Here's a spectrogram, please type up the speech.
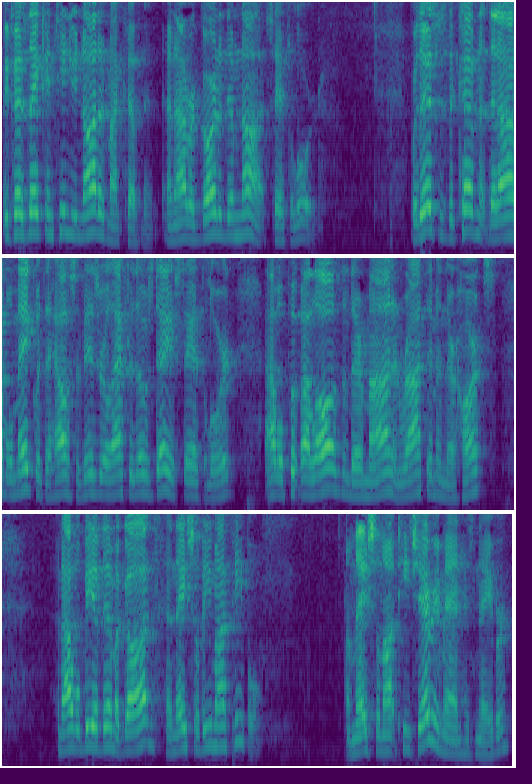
because they continued not in my covenant, and I regarded them not, saith the Lord. For this is the covenant that I will make with the house of Israel after those days, saith the Lord. I will put my laws into their mind and write them in their hearts and I will be of them a God, and they shall be my people. And they shall not teach every man his neighbor,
